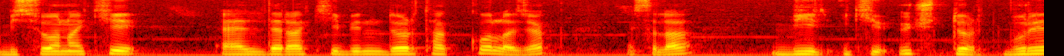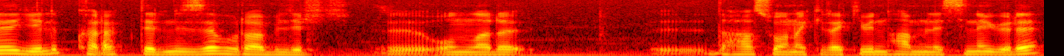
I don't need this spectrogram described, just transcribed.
bir sonraki elde rakibin 4 hakkı olacak. Mesela 1, 2, 3, 4 buraya gelip karakterinize vurabilir. Ee, onları e, daha sonraki rakibin hamlesine göre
